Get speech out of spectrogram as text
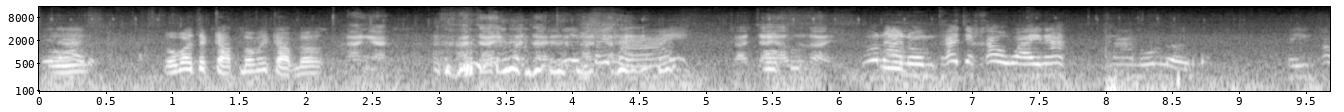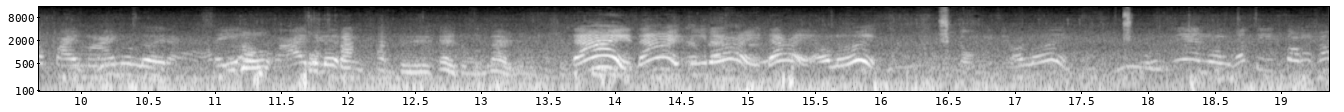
ใช้ได้เราว่าจะกลับเราไม่กลับแล้ว นั่นไงขาดใจขาดใจขึ้นไปไหนขาดใจเอาเท่าไหร่นู่นหน้าหนุ่มถ้าจะเข้าไวนะหน้านู้นเลยตีเข้าปลายไม้นู่นเลยนะตีออกซ้ายไปเลยตั้งคันไปใกล้ตรงนั้นได้ใช่ไหม ได้ได้ตีได้ได้เอาเลยตรงนี้เอาเลยเนี่ยหนุ่มเขาตีตรงเข้า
